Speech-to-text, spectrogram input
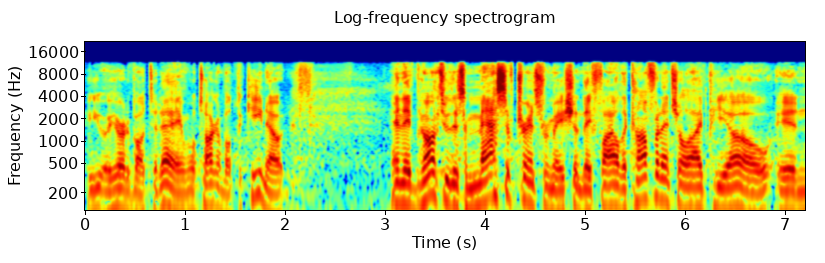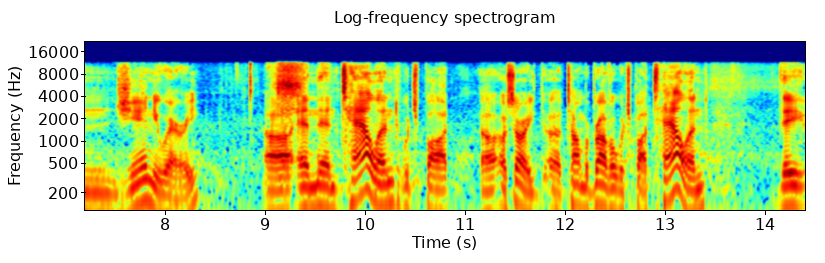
you heard about today, and we'll talk about the keynote. And they've gone through this massive transformation. They filed a confidential IPO in January, uh, and then Talend, which bought uh, oh sorry, uh, Bravo, which bought Talend, they,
